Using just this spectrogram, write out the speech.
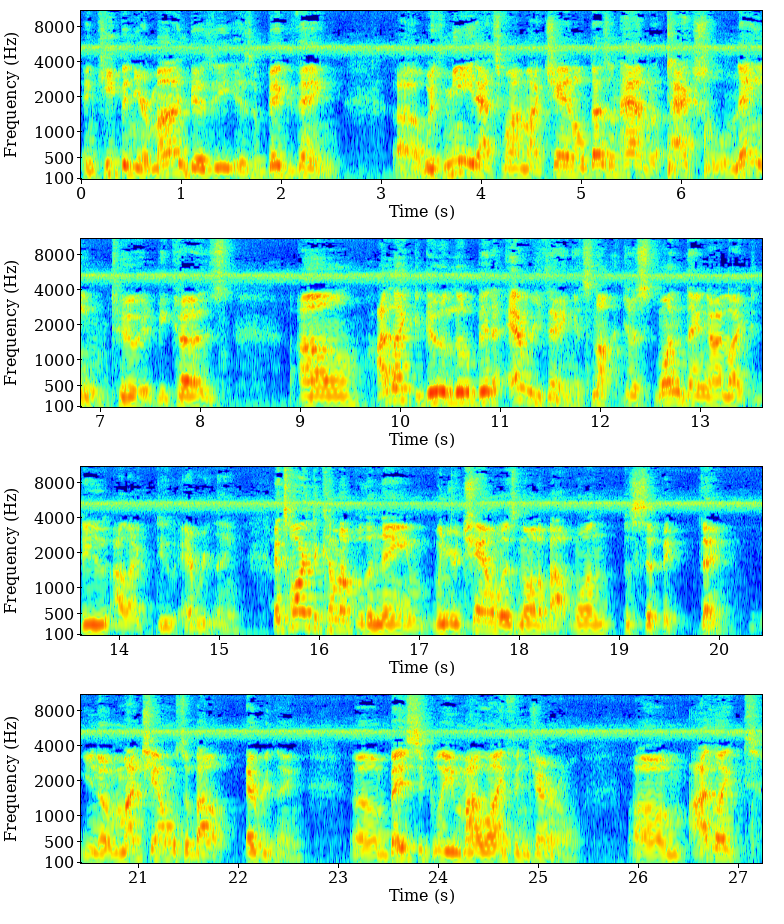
And keeping your mind busy is a big thing. Uh, with me, that's why my channel doesn't have an actual name to it because uh, I like to do a little bit of everything. It's not just one thing I like to do, I like to do everything. It's hard to come up with a name when your channel is not about one specific thing. You know, my channel is about everything. Um, basically, my life in general. Um, I liked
